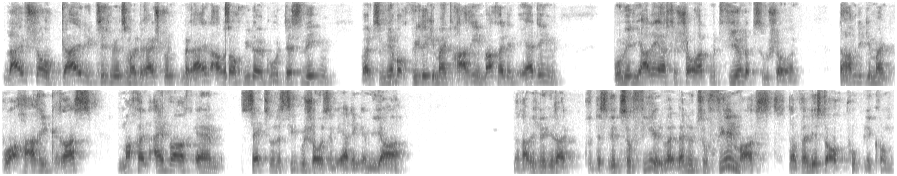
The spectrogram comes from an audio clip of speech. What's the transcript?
Live-Show, geil, die ziehe ich mir jetzt mal drei Stunden rein, aber ist auch wieder gut. Deswegen weil zu mir haben auch viele gemeint, Harry, mach halt in Erding, wo wir die allererste Show hatten mit 400 Zuschauern. Da haben die gemeint, boah, Harry, krass, mach halt einfach ähm, sechs oder sieben Shows in Erding im Jahr. Dann habe ich mir gesagt, das wird zu viel, weil wenn du zu viel machst, dann verlierst du auch Publikum.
